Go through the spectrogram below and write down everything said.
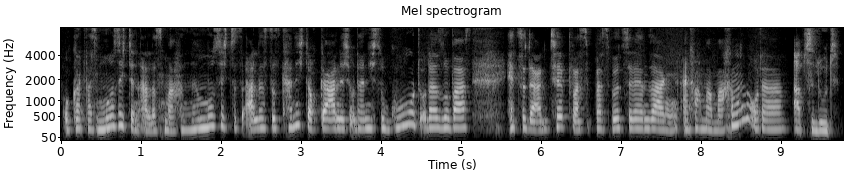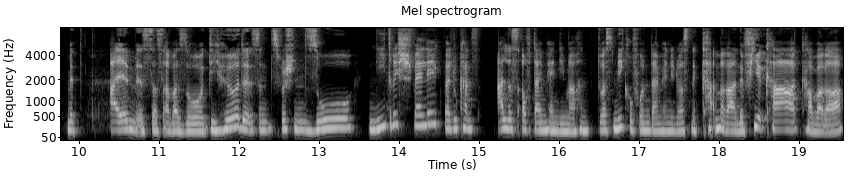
oh Gott, was muss ich denn alles machen? Ne? Muss ich das alles? Das kann ich doch gar nicht oder nicht so gut oder sowas. Hättest du da einen Tipp? Was, was würdest du denn sagen? Einfach mal machen oder? Absolut. Mit allem ist das aber so. Die Hürde ist inzwischen so niedrigschwellig, weil du kannst alles auf deinem Handy machen. Du hast ein Mikrofon in deinem Handy, du hast eine Kamera, eine 4K-Kamera,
